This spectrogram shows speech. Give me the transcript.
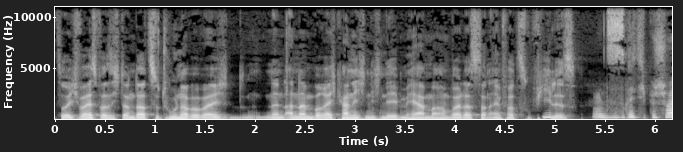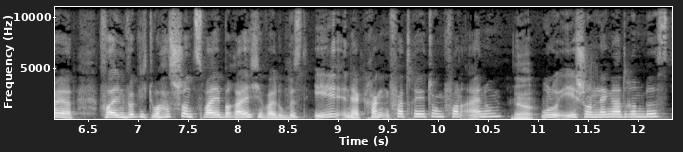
So, ich weiß, was ich dann da zu tun habe, aber ich, einen anderen Bereich kann ich nicht nebenher machen, weil das dann einfach zu viel ist. Das ist richtig bescheuert. Vor allem wirklich, du hast schon zwei Bereiche, weil du bist eh in der Krankenvertretung von einem, Ja. wo du eh schon länger drin bist.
